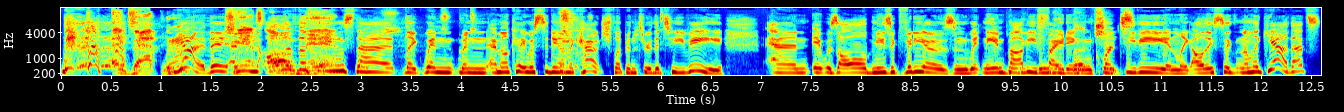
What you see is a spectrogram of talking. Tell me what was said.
Exactly. yeah they, i mean all oh, of the man. things that like when when mlk was sitting on the couch flipping through the tv and it was all music videos and whitney and bobby booty, fighting butt and court tv and like all these things and i'm like yeah that's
